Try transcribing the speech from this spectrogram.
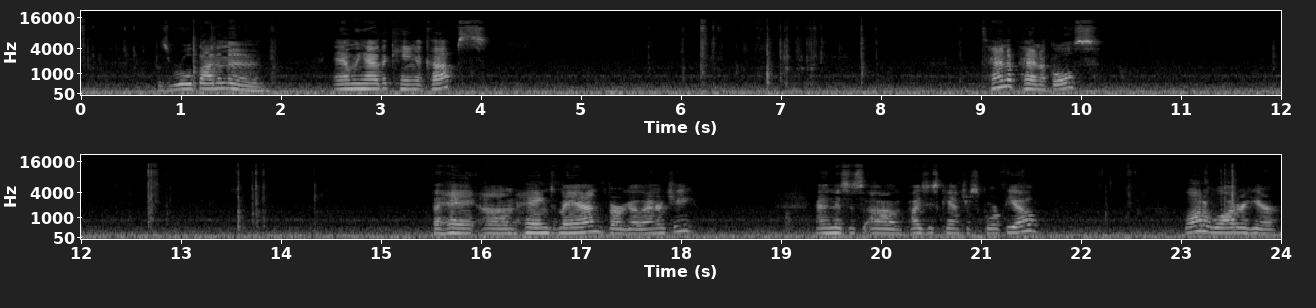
It was ruled by the moon. And we have the King of Cups. Ten of Pentacles. The hang, um, Hanged Man, Virgo energy. And this is um, Pisces, Cancer, Scorpio. A lot of water here.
